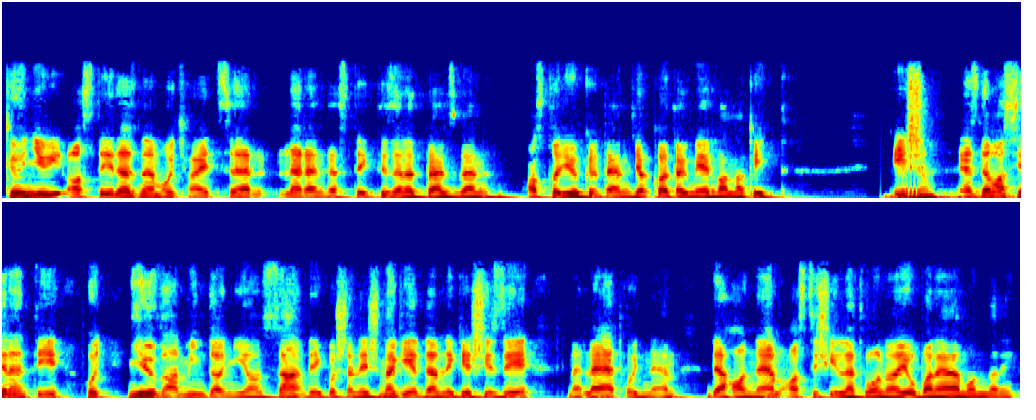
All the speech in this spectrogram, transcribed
könnyű azt éreznem, hogyha egyszer lerendezték 15 percben azt, hogy ők gyakorlatilag miért vannak itt. És ez nem azt jelenti, hogy nyilván mindannyian szándékosan és megérdemlik és izé, mert lehet, hogy nem, de ha nem, azt is illet volna jobban elmondani.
